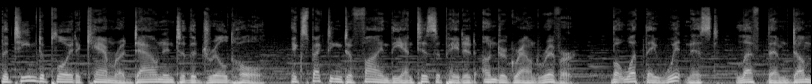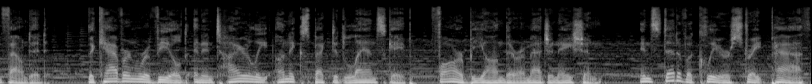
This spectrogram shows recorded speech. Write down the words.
the team deployed a camera down into the drilled hole, expecting to find the anticipated underground river. But what they witnessed left them dumbfounded. The cavern revealed an entirely unexpected landscape far beyond their imagination. Instead of a clear, straight path,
